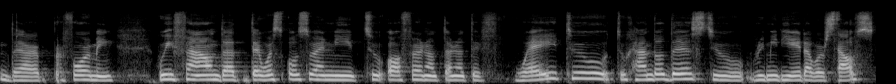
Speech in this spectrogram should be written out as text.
they are performing, we found that there was also a need to offer an alternative way to, to handle this, to remediate ourselves.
